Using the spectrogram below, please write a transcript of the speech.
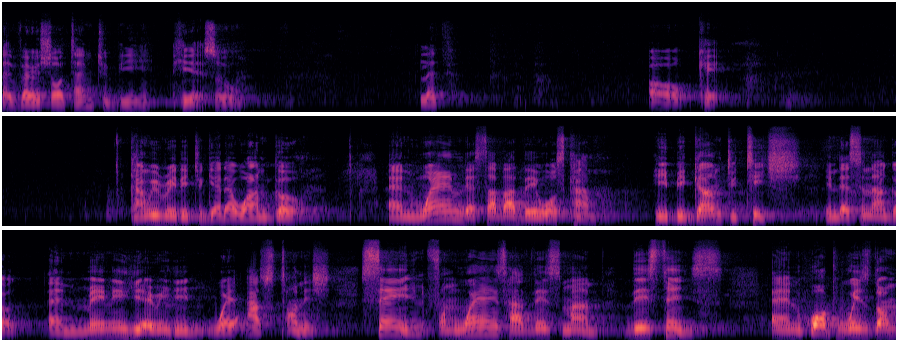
a very short time to be here, so let. Okay. Can we read it together? One go. And when the Sabbath day was come, he began to teach in the synagogue, and many hearing him were astonished, saying, From whence hath this man these things? And what wisdom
